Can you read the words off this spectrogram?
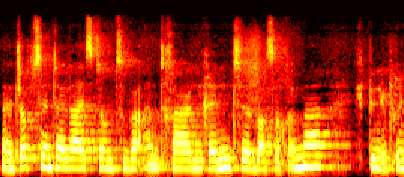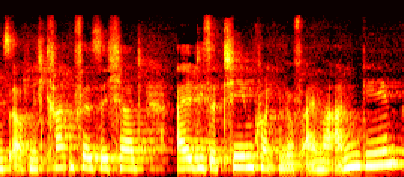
Jobcenterleistungen zu beantragen, Rente, was auch immer. Ich bin übrigens auch nicht krankenversichert. All diese Themen konnten wir auf einmal angehen.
